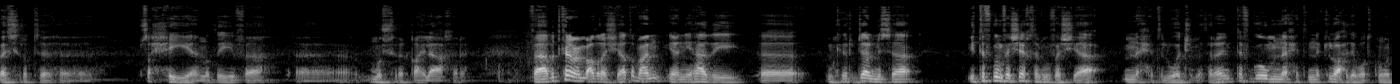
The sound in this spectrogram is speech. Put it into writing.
بشرته آه، صحية نظيفة آه، مشرقة إلى آخره. فبتكلم عن بعض الأشياء. طبعا يعني هذه آه، يمكن الرجال والنساء يتفقون في أشياء يختلفون في أشياء من ناحية الوجه مثلا يتفقون من ناحية إن كل واحد يبغى تكون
